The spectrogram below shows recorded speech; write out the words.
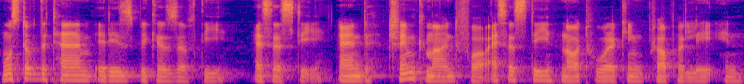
Most of the time it is because of the SSD and trim command for SSD not working properly in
